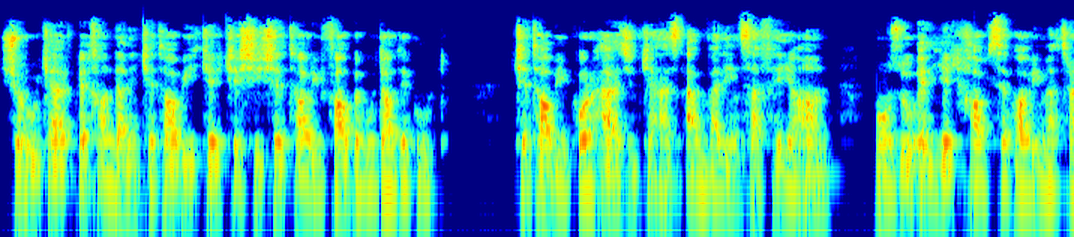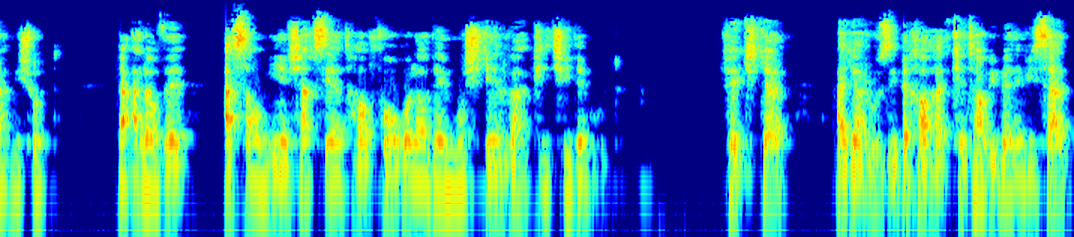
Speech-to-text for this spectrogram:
شروع کرد به خواندن کتابی که کشیش تاریفا به او داده بود. کتابی پرحجم که از اولین صفحه آن موضوع یک خاکسپاری مطرح می‌شد. و علاوه اسامی شخصیتها فوقالعاده مشکل و پیچیده بود. فکر کرد اگر روزی بخواهد کتابی بنویسد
